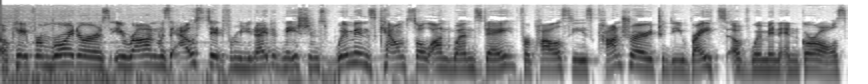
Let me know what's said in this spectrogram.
Okay, from Reuters, Iran was ousted from a United Nations Women's Council on Wednesday for policies contrary to the rights of women and girls.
